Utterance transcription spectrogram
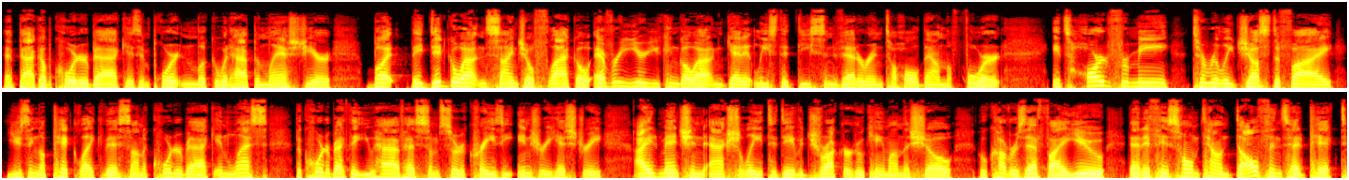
that backup quarterback is important. Look at what happened last year. But they did go out and sign Joe Flacco. Every year you can go out and get at least a decent veteran to hold down the fort it's hard for me to really justify using a pick like this on a quarterback unless the quarterback that you have has some sort of crazy injury history. I had mentioned actually to David Drucker, who came on the show, who covers FIU, that if his hometown Dolphins had picked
